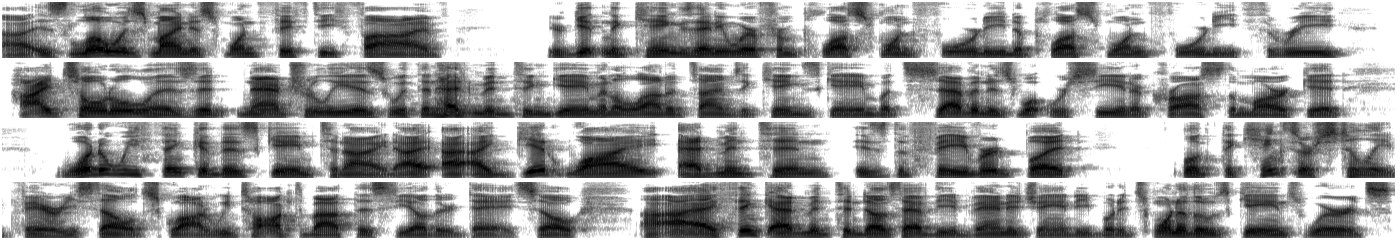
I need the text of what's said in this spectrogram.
uh, as low as minus 155. You're getting the Kings anywhere from plus 140 to plus 143. High total, as it naturally is with an Edmonton game and a lot of times a Kings game, but seven is what we're seeing across the market. What do we think of this game tonight? I, I, I get why Edmonton is the favorite, but look, the Kings are still a very solid squad. We talked about this the other day. So I think Edmonton does have the advantage, Andy, but it's one of those games where it's,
